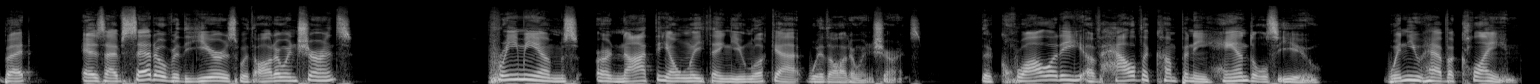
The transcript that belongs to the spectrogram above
But as I've said over the years with auto insurance, premiums are not the only thing you look at with auto insurance. The quality of how the company handles you when you have a claim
